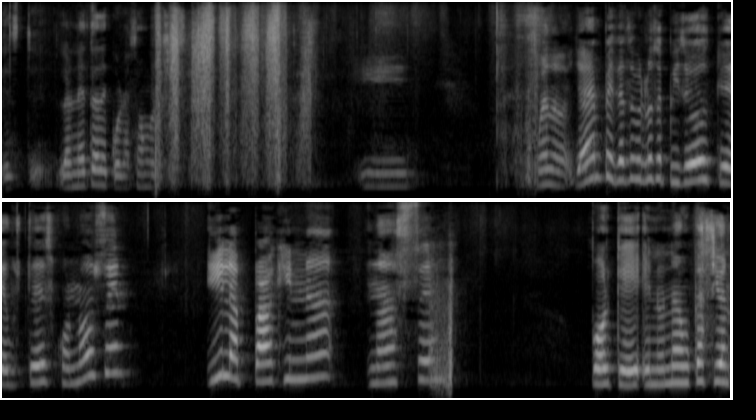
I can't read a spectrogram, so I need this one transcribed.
Este, la neta de corazón, gracias. Y bueno, ya empecé a subir los episodios que ustedes conocen. Y la página nace porque en una ocasión,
